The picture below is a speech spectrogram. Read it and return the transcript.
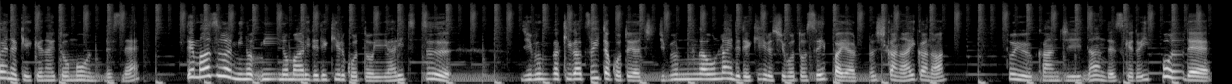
えなきゃいけないと思うんですね。でまずは身の身の回りでできることをやりつつ自分が気がついたことや自分がオンラインでできる仕事を精一杯やるしかないかなという感じなんですけど一方で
